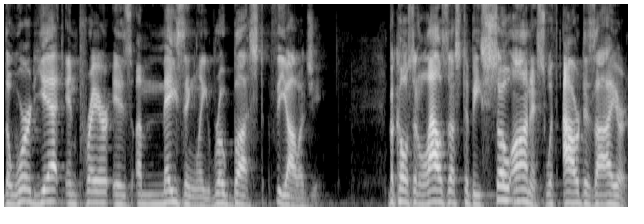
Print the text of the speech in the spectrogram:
The word yet in prayer is amazingly robust theology because it allows us to be so honest with our desire.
